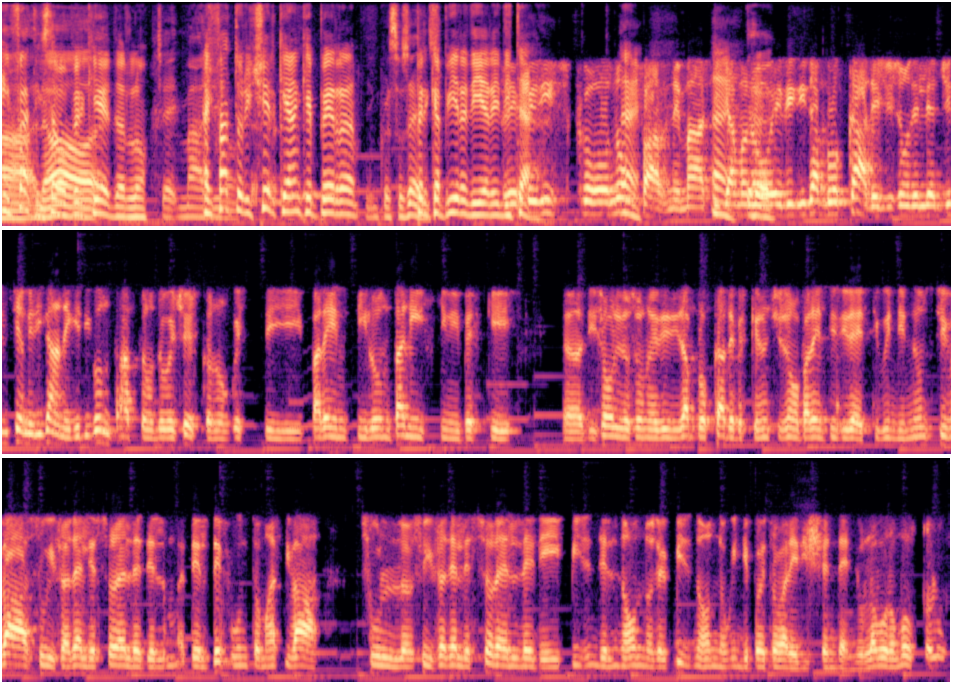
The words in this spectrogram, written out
Eh, infatti no? stavo per chiederlo. Cioè, immagino- Hai fatto ricerche anche per, in questo senso. per capire di eredità? Preferisco non Eh. farne, ma si Eh. chiamano Eh. eredità bloccate. Ci sono delle agenzie americane che ti contattano dove cercano questi parenti lontanissimi perché eh, di solito sono eredità bloccate perché non ci sono parenti diretti, quindi non si va sui fratelli e sorelle del, del defunto, ma si va sul- sui fratelli e sorelle dei del nonno, del bisnonno, quindi puoi trovare i discendenti. Un lavoro molto lungo,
